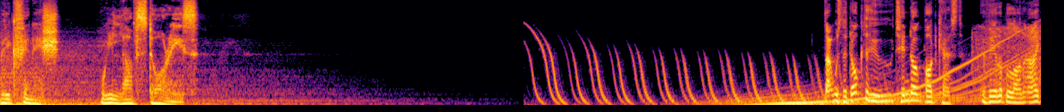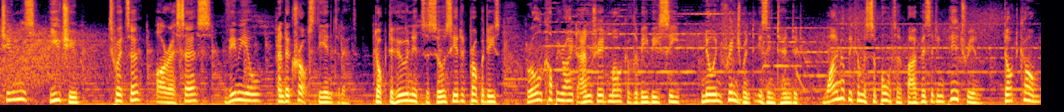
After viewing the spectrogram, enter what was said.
Big Finish. We love stories. That was the Doctor Who Tin Dog podcast, available on iTunes, YouTube, Twitter, RSS, Vimeo, and across the internet. Doctor Who and its associated properties are all copyright and trademark of the BBC. No infringement is intended. Why not become a supporter by visiting patreon.com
